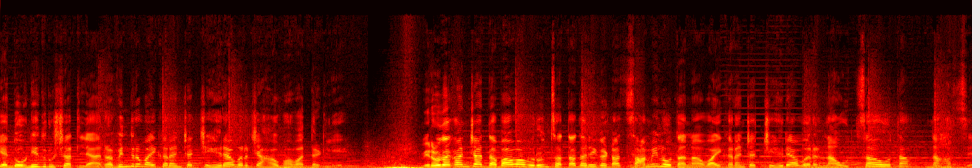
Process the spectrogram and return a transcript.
या दोन्ही दृश्यातल्या रवींद्र वायकरांच्या चेहऱ्यावरच्या हावभावात दडली आहे विरोधकांच्या दबावावरून सत्ताधारी गटात सामील होताना वायकरांच्या चेहऱ्यावर ना उत्साह होता ना हास्य.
